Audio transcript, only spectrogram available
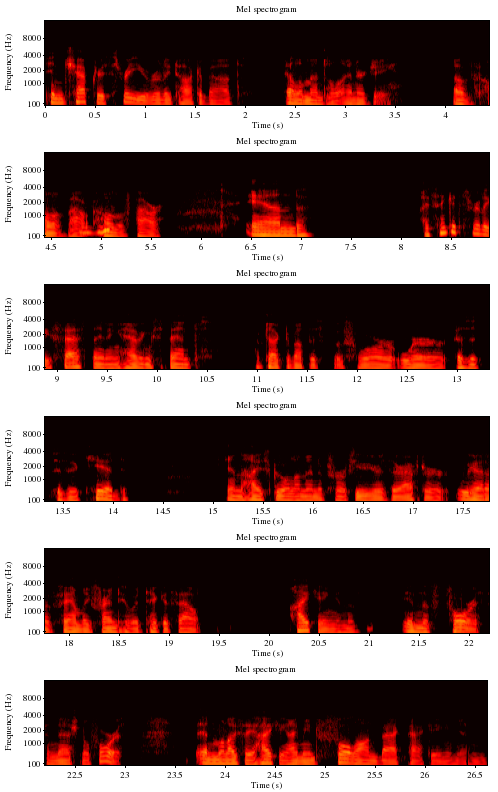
in chapter three, you really talk about elemental energy of home of power, mm-hmm. home of power, and I think it's really fascinating. Having spent, I've talked about this before, where as a as a kid in high school and then for a few years thereafter, we had a family friend who would take us out hiking in the in the forest, in national forest. And when I say hiking, I mean full on backpacking and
